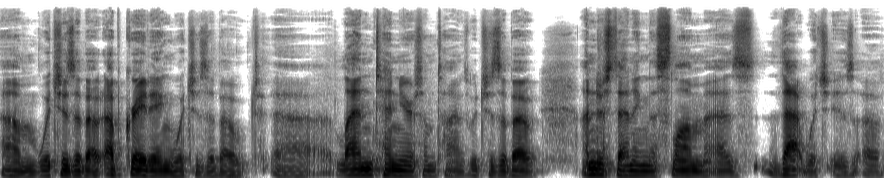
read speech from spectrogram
um, which is about upgrading, which is about uh, land tenure sometimes, which is about understanding the slum as that which is a,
